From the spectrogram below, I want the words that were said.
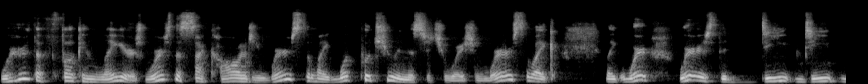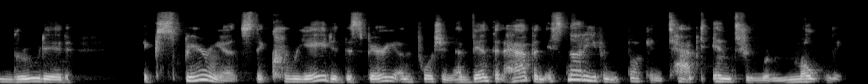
where are the fucking layers? Where's the psychology? Where's the like what puts you in this situation? Where's the like like where where is the deep deep rooted experience that created this very unfortunate event that happened? It's not even fucking tapped into remotely.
